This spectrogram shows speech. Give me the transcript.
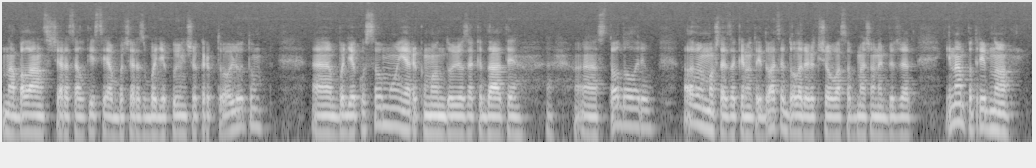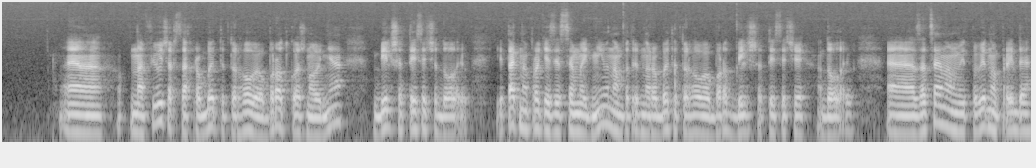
на баланс через LTC або через будь-яку іншу криптовалюту. Е, Будь-яку суму я рекомендую закидати е, 100 доларів, але ви можете закинути і 20 доларів, якщо у вас обмежений бюджет. І нам потрібно е, на фьючерсах робити торговий оборот кожного дня більше 1000 доларів. І так на протязі 7 днів нам потрібно робити торговий оборот більше 1000 доларів. Е, За це нам відповідно прийде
